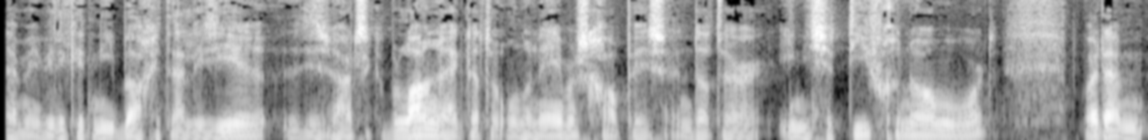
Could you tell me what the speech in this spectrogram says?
Daarmee wil ik het niet bagatelliseren. Het is hartstikke belangrijk dat er ondernemerschap is en dat er initiatief genomen wordt. Maar dan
